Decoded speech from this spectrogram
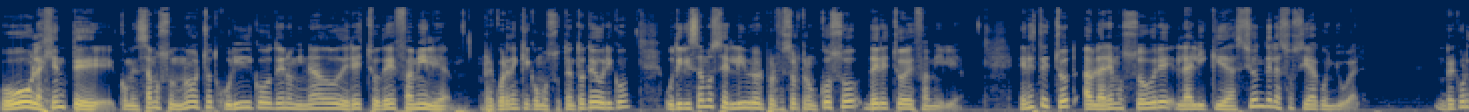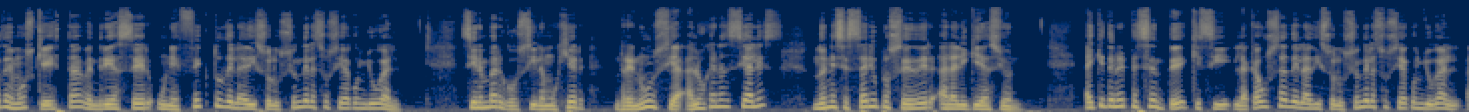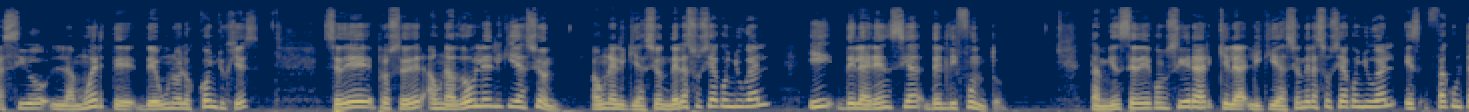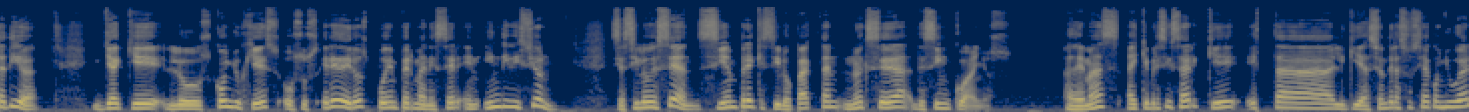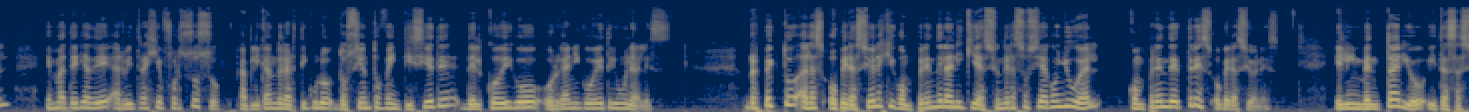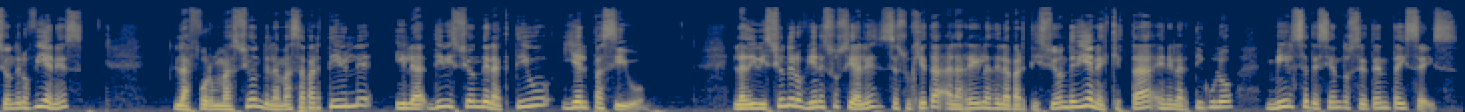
Hola gente, comenzamos un nuevo shot jurídico denominado Derecho de Familia. Recuerden que como sustento teórico utilizamos el libro del profesor Troncoso Derecho de Familia. En este shot hablaremos sobre la liquidación de la sociedad conyugal. Recordemos que esta vendría a ser un efecto de la disolución de la sociedad conyugal. Sin embargo, si la mujer renuncia a los gananciales, no es necesario proceder a la liquidación hay que tener presente que si la causa de la disolución de la sociedad conyugal ha sido la muerte de uno de los cónyuges, se debe proceder a una doble liquidación, a una liquidación de la sociedad conyugal y de la herencia del difunto. También se debe considerar que la liquidación de la sociedad conyugal es facultativa, ya que los cónyuges o sus herederos pueden permanecer en indivisión, si así lo desean, siempre que si lo pactan no exceda de cinco años. Además, hay que precisar que esta liquidación de la sociedad conyugal es materia de arbitraje forzoso, aplicando el artículo 227 del Código Orgánico de Tribunales. Respecto a las operaciones que comprende la liquidación de la sociedad conyugal, comprende tres operaciones. El inventario y tasación de los bienes, la formación de la masa partible y la división del activo y el pasivo. La división de los bienes sociales se sujeta a las reglas de la partición de bienes que está en el artículo 1776.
